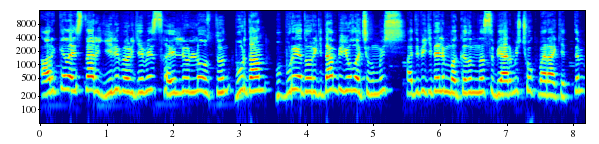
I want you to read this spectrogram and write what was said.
arkadaşlar yeni bölgemiz hayırlı uğurlu olsun. Buradan bu buraya doğru giden bir yol açılmış. Hadi bir gidelim bakalım nasıl bir yermiş çok merak ettim.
